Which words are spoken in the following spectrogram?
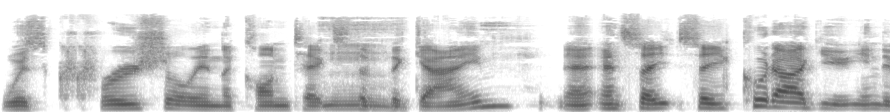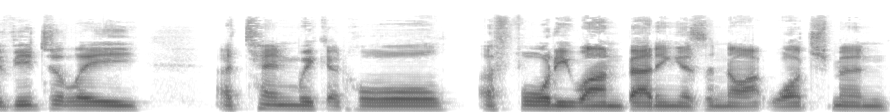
was crucial in the context mm. of the game. And, and, so, so you could argue individually a 10 wicket haul, a 41 batting as a night watchman.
